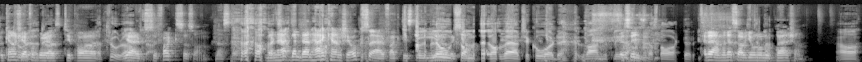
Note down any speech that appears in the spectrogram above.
Då kanske jag, jag får börja jag typ ha Järvsöfax och sånt nästa. Den här, den, den här kanske också är faktiskt i Blod som har världsrekord, vann flera hundra starter. Tränades av Jon-Olof Persson. Ja.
